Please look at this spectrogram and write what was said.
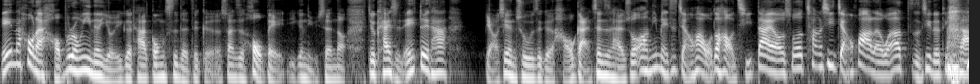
诶，那后来好不容易呢，有一个他公司的这个算是后辈，一个女生哦，就开始诶对他。表现出这个好感，甚至还说哦，你每次讲话我都好期待哦。说昌熙讲话了，我要仔细的听他。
